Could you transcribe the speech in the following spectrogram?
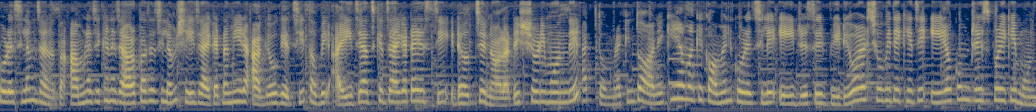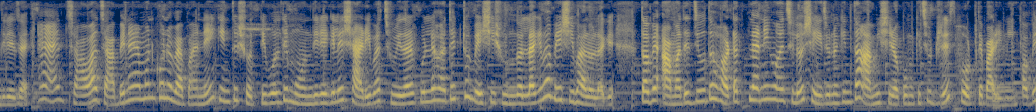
করেছিলাম, জানো তো। আমরা যেখানে যাওয়ার কথা ছিলাম, সেই জায়গাটা আমি এর আগেও গেছি। তবে এই যে আজকে জায়গাটা এসেছি, এটা হচ্ছে নলাটেশ্বরী মন্দির। আর তোমরা কিন্তু অনেকেই আমাকে কমেন্ট করেছিলে এই ড্রেসের ভিডিও আর ছবি দেখে যে এইরকম ড্রেস পরে কি মন্দিরে যায়। হ্যাঁ যাওয়া যাবে না এমন কোনো ব্যাপার নেই, কিন্তু সত্যি বলতে মন্দিরে গেলে শাড়ি বা চুড়িদার পরলে হয়তো একটু বেশি সুন্দর লাগে বা বেশি ভালো লাগে। তবে আমাদের যেহেতু হঠাৎ প্ল্যানিং হয়েছিল, সেই জন্য কিন্তু আমি সেরকম কিছু ড্রেস পরতে পারিনি। তবে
